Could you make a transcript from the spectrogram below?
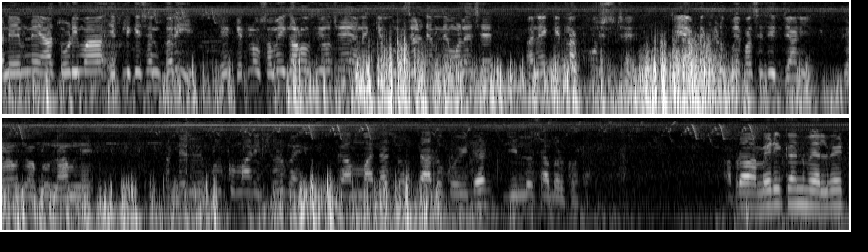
અને એમને આ ચોડીમાં એપ્લિકેશન કરી એ કેટલો સમયગાળો થયો છે અને કેવું રિઝલ્ટ એમને મળે છે અને કેટલા ખુશ છે એ આપણે ખેડૂતભાઈ પાસેથી જાણીએ. જણાવજો આપણું નામ ને. પટેલ વિપુલ કુમાર ઈશ્વરભાઈ ગામ માધાસુર, તાલુકો ઈડર, જિલ્લો સાબરકોટા આપણો અમેરિકન વેલ્વેટ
